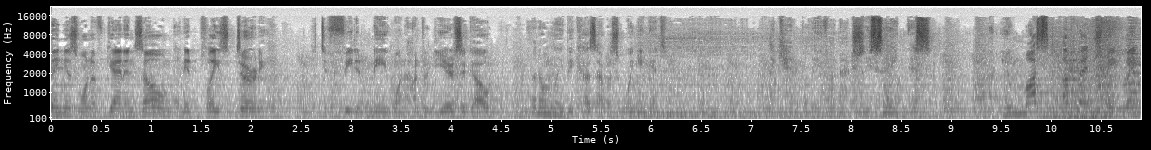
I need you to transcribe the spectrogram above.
thing is one of Ganon's own, and it plays dirty. It defeated me 100 years ago, but only because I was winging it. I can't believe I'm actually saying this. But you must avenge me, Link!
